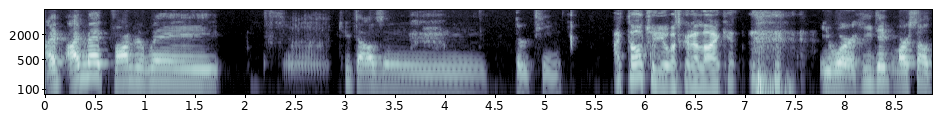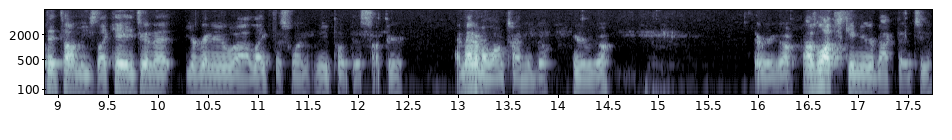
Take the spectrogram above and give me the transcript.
I I met Wanderlei 2013. I told you you was gonna like it. you were. He did. Marcel did tell me he's like, hey, he's gonna you're gonna uh, like this one. Let me put this up here. I met him a long time ago. Here we go. There we go. I was a lot skinnier back then too.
